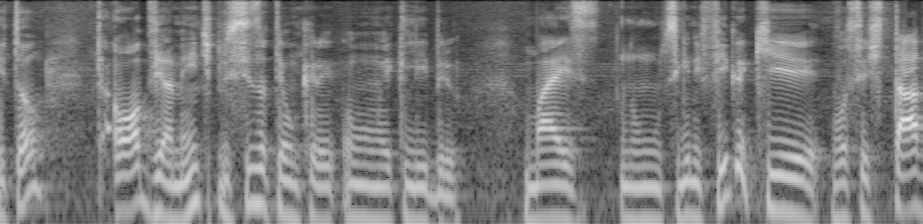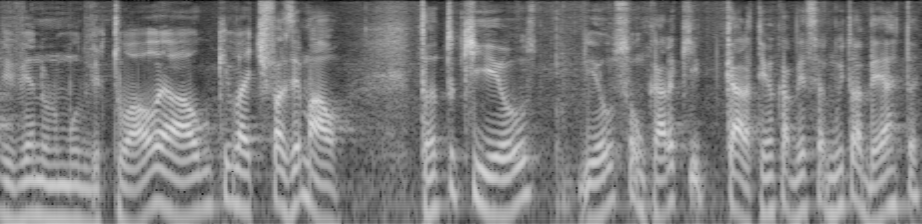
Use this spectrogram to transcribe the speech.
Então, obviamente, precisa ter um, um equilíbrio. Mas não significa que você está vivendo no mundo virtual é algo que vai te fazer mal. Tanto que eu, eu sou um cara que, cara, tenho a cabeça muito aberta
